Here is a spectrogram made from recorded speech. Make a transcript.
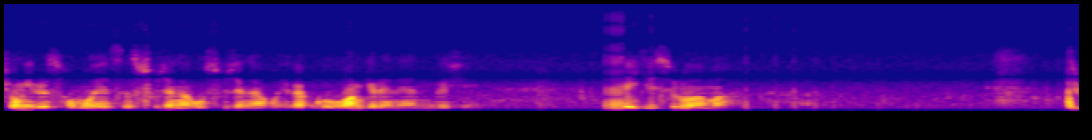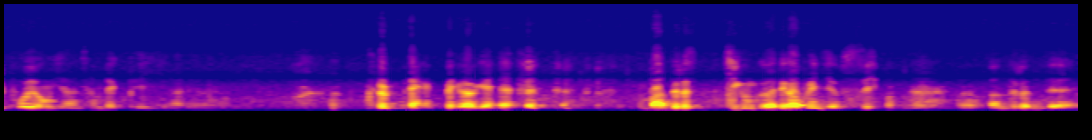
종이를 소모해서 수정하고 수정하고 해갖고 완결해낸 것이 페이지 수로 아마 일포 용지 한 300페이지나 되는 그걸 빽빽하게 만들어 지금 그 어디 가버린지 없어요. 어, 만들었는데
